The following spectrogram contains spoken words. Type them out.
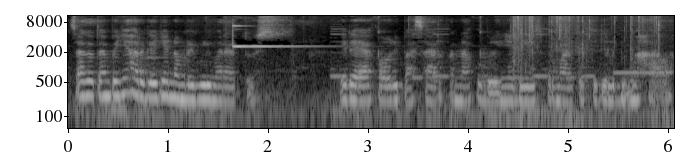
satu tempenya harganya 6.500 beda ya kalau di pasar karena aku belinya di supermarket jadi lebih mahal.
